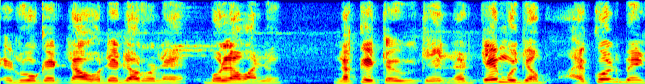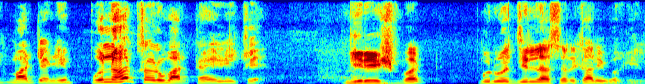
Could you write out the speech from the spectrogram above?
એડવોકેટના હોદ્દેદારોને બોલાવવાનું નક્કી થયું છે અને તે મુજબ હાઈકોર્ટ બેન્ચ માટેની પુનઃ શરૂઆત થયેલી છે. ગિરીશ ભટ્ટ. પૂર્વ જિલ્લા સરકારી વકીલ.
